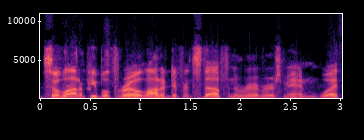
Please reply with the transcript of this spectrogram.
So a lot of people throw a lot of different stuff in the rivers, man. What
